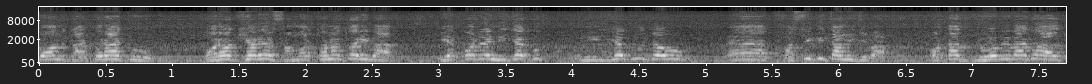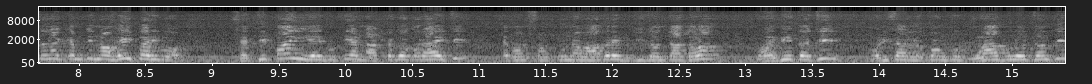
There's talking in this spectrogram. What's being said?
ବନ୍ଦ ଡାକରାକୁ ପରୋକ୍ଷରେ ସମର୍ଥନ କରିବା ଏପଟେ ନିଜକୁ ନିଜକୁ ଯେଉଁ ଏ, ଖସିକି ଚାଲିଯିବା ଅର୍ଥାତ୍ ଗୃହ ବିଭାଗ ଆଲୋଚନା କେମିତି ନ ହେଇପାରିବ ସେଥିପାଇଁ ଏ ଗୋଟିଏ ନାଟକ କରାହେଇଛି ଏବଂ ସମ୍ପୂର୍ଣ୍ଣ ଭାବରେ ବିଜୁ ଜନତା ଦଳ ଭୟଭୀତ ଅଛି ଓଡ଼ିଶାର ଲୋକଙ୍କୁ ଭୁଆଁ ବୁଲାଉଛନ୍ତି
